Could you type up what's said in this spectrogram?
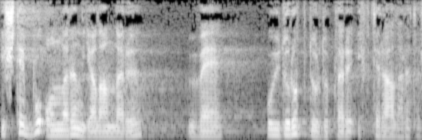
İşte bu onların yalanları ve uydurup durdukları iftiralarıdır.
